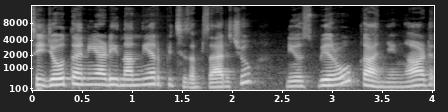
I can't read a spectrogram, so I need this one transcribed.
സിജോ തനിയാടി നന്ദി അർപ്പിച്ച് സംസാരിച്ചു. News bureau Kanhangad.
